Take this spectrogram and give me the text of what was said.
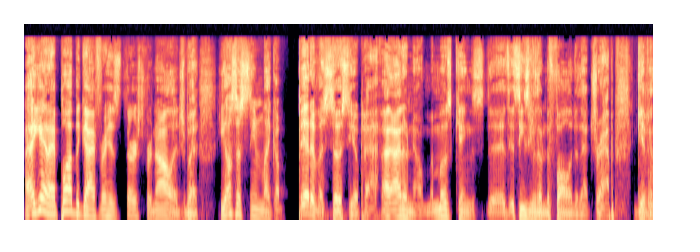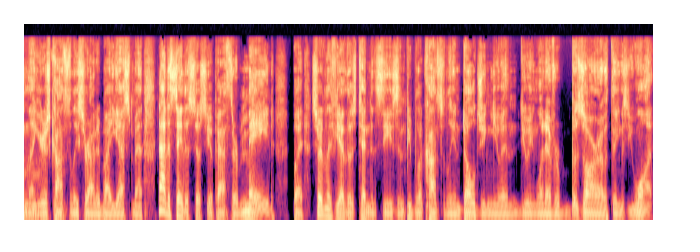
Again, I applaud the guy for his thirst for knowledge, but he also seemed like a bit of a sociopath. I, I don't know. Most kings, uh, it's easy for them to fall into that trap, given like you're just constantly surrounded by yes men. Not to say that sociopaths are made, but certainly if you have those tendencies and people are constantly indulging you and doing whatever bizarro things you want,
